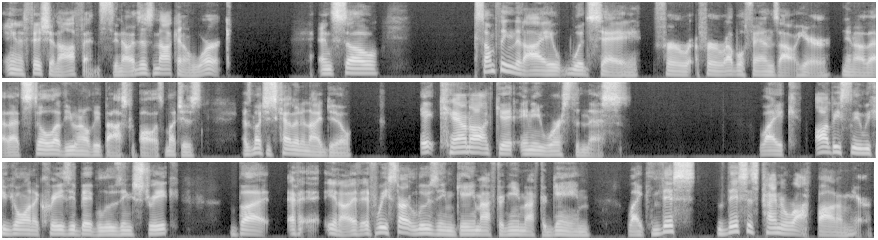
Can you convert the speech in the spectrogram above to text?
inefficient offense. You know, it's just not going to work. And so, something that I would say for for Rebel fans out here, you know, that that still love UNLV basketball as much as as much as Kevin and I do, it cannot get any worse than this. Like, obviously, we could go on a crazy big losing streak, but if, you know, if, if we start losing game after game after game, like this, this is kind of rock bottom here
